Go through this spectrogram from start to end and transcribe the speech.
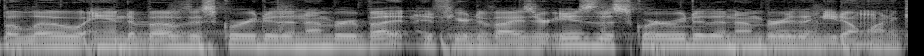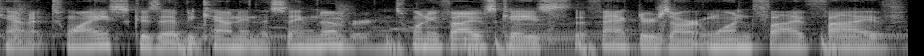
below and above the square root of the number, but if your divisor is the square root of the number, then you don't want to count it twice, because that'd be counting the same number. In 25's case, the factors aren't 1, 5, 5,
